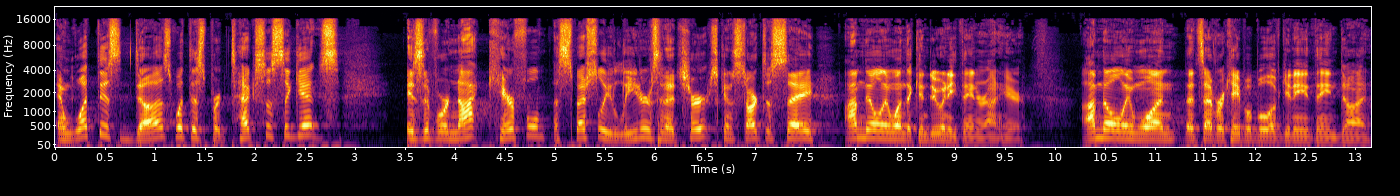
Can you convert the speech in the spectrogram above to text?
And what this does, what this protects us against, is if we're not careful, especially leaders in a church can start to say, I'm the only one that can do anything around here. I'm the only one that's ever capable of getting anything done.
